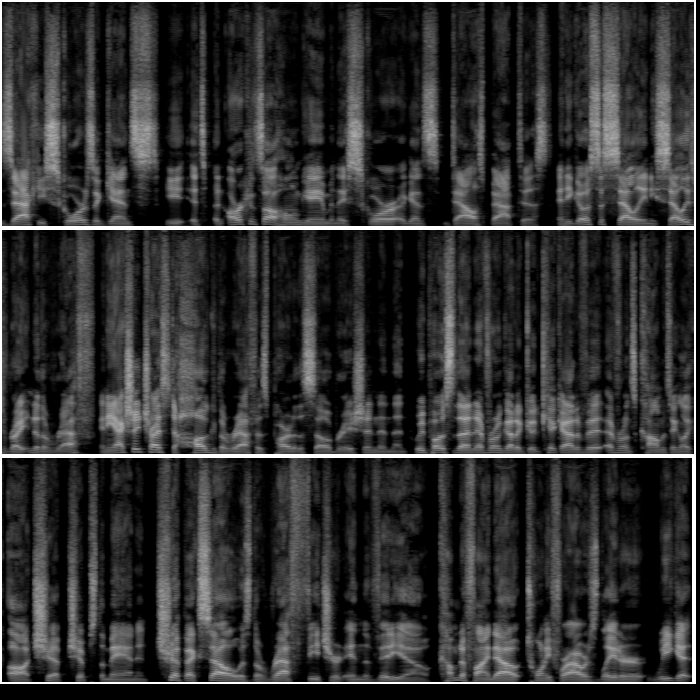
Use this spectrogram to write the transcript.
Zach. He scores against he. It's an Arkansas home game and they score against Dallas Baptist. And he goes to Selly and he Selly's right into the ref and he actually tries to hug the ref as part of the celebration. And then we posted that and everyone got a good kick out of it. Everyone's commenting like, "Oh, Chip, Chip's the man." And Chip XL was the ref featured in the video. Come to find out, 24 hours later, we get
